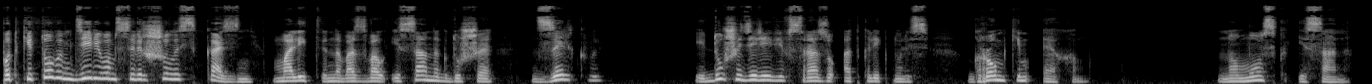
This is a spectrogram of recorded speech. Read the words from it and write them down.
Под китовым деревом совершилась казнь, молитвенно возвал Исана к душе Дзельквы, и души деревьев сразу откликнулись громким эхом. Но мозг Исана,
